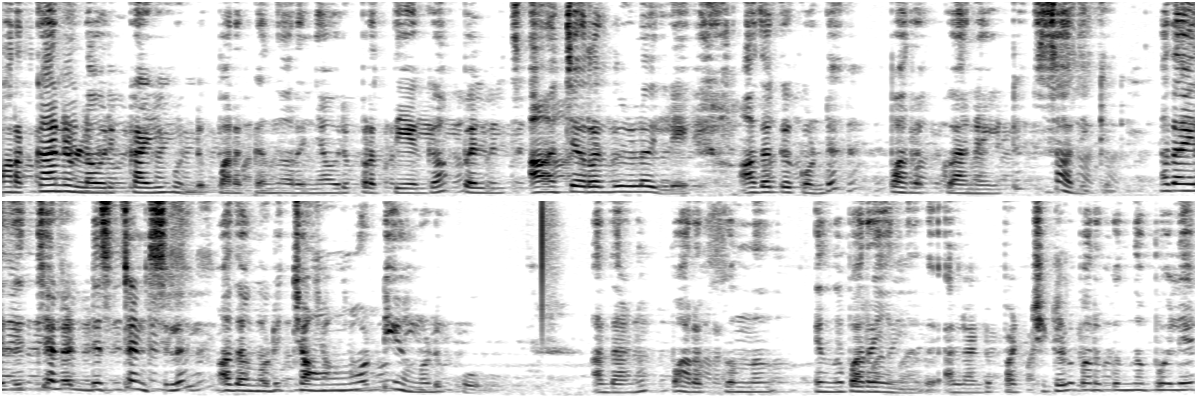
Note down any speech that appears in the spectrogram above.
പറക്കാനുള്ള ഒരു കഴിവുണ്ട്. പറക്കെന്ന് പറഞ്ഞാൽ ഒരു പ്രത്യേക പെൽവിക്സ് ആ ചിറകുകളില്ലേ അതൊക്കെ കൊണ്ട് പറക്കാനായിട്ട് സാധിക്കും. അതായത് ചില ഡിസ്റ്റൻസിൽ അതങ്ങോട്ട് ചാടി അങ്ങോട്ട് പോകും. അതാണ് പറക്കുന്ന എന്ന് പറയുന്നത്. അല്ലാണ്ട് പക്ഷികൾ പറക്കുന്ന പോലെ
